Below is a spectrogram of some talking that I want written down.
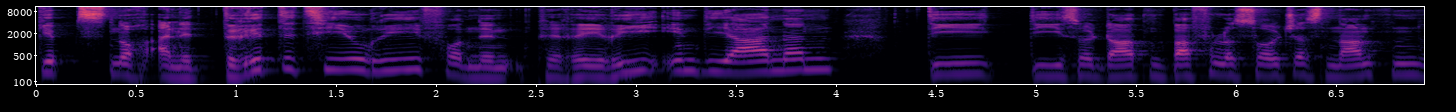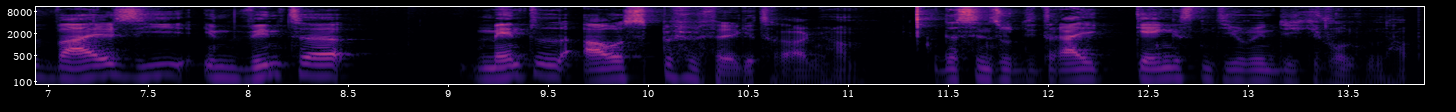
gibt es noch eine dritte Theorie von den Prärie-Indianern, die die Soldaten Buffalo Soldiers nannten, weil sie im Winter Mäntel aus Büffelfell getragen haben. Das sind so die drei gängigsten Theorien, die ich gefunden habe.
